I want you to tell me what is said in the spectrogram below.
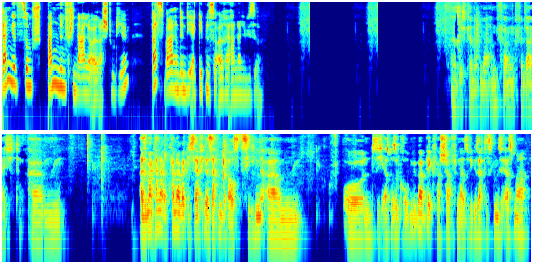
Dann jetzt zum spannenden Finale eurer Studie. Was waren denn die Ergebnisse eurer Analyse? Also ich kann noch mal anfangen vielleicht. Ähm, also man kann da, kann da wirklich sehr viele Sachen draus ziehen ähm, und sich erstmal so einen groben Überblick verschaffen. Also wie gesagt, es ging so erstmal,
